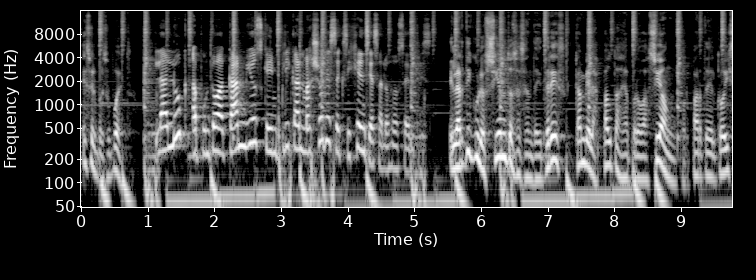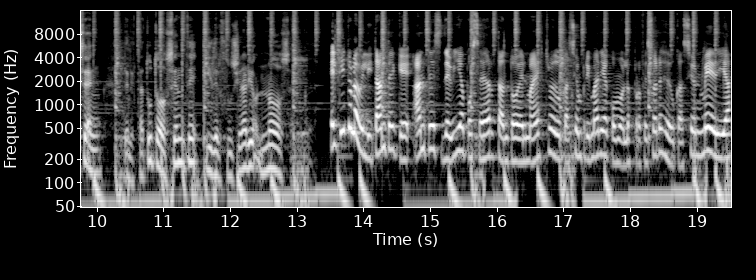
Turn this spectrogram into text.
es el presupuesto. La LUC apuntó a cambios que implican mayores exigencias a los docentes. El artículo 163 cambia las pautas de aprobación por parte del CODICEN, del estatuto docente y del funcionario no docente. El título habilitante que antes debía poseer tanto el maestro de educación primaria como los profesores de educación media,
